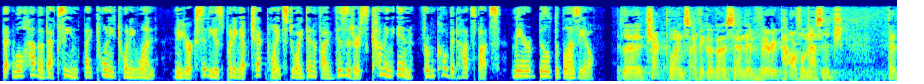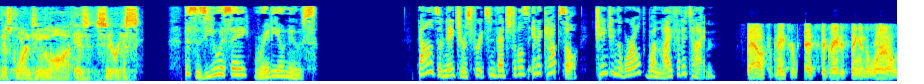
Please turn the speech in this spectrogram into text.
that we'll have a vaccine by 2021. New York City is putting up checkpoints to identify visitors coming in from COVID hotspots. Mayor Bill de Blasio. The checkpoints, I think, are going to send a very powerful message that this quarantine law is serious. This is USA Radio News. Balance of Nature's fruits and vegetables in a capsule, changing the world one life at a time. Balance of Nature, it's the greatest thing in the world.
